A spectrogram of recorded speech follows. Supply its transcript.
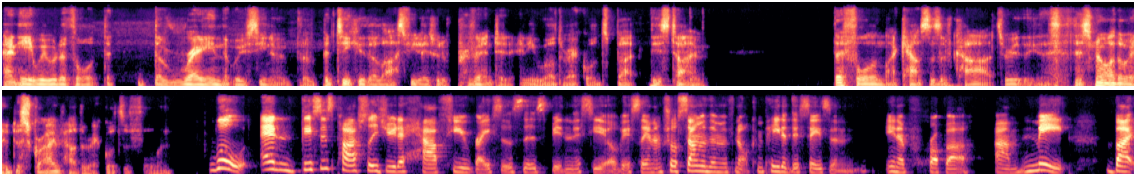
And here we would have thought that the rain that we've seen, particularly the last few days, would have prevented any world records. But this time, they've fallen like houses of cards, really. There's no other way to describe how the records have fallen. Well, and this is partially due to how few races there's been this year, obviously. And I'm sure some of them have not competed this season in a proper um, meet. But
